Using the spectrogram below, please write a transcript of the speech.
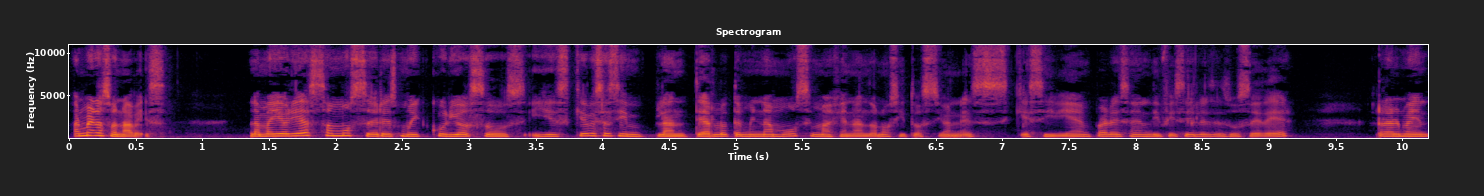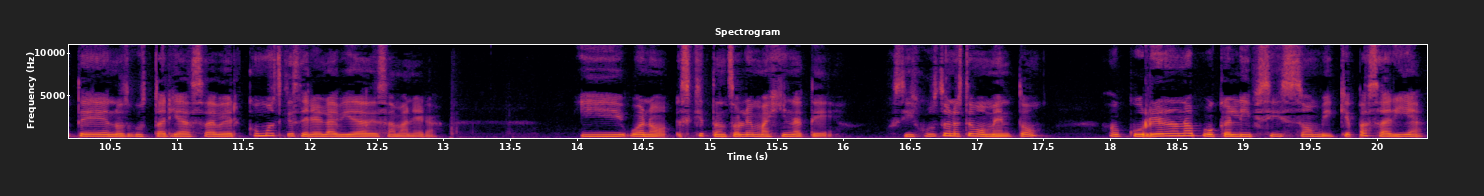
Al menos una vez. La mayoría somos seres muy curiosos y es que a veces sin plantearlo terminamos imaginándonos situaciones que si bien parecen difíciles de suceder, realmente nos gustaría saber cómo es que sería la vida de esa manera. Y bueno, es que tan solo imagínate, si justo en este momento ocurriera un apocalipsis zombie, ¿qué pasaría?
